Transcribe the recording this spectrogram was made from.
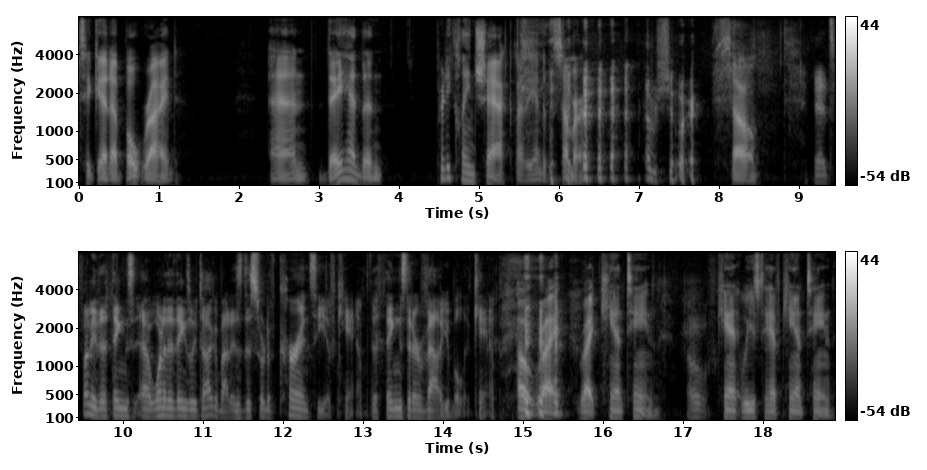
to get a boat ride, and they had the pretty clean shack by the end of the summer. I'm sure. so Yeah, it's funny. The things, uh, one of the things we talk about is the sort of currency of camp, the things that are valuable at camp. oh right right canteen. Oh, Can we used to have canteen.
